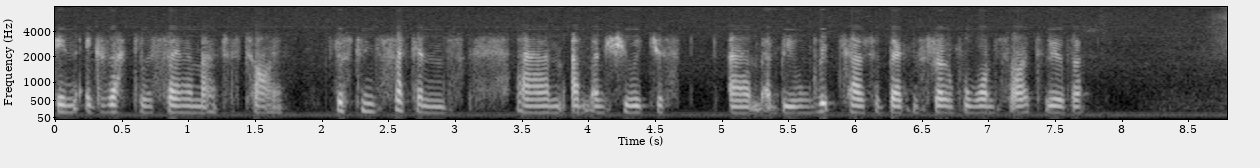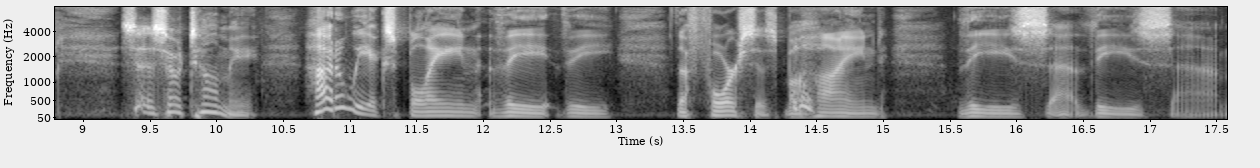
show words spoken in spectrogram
in exactly the same amount of time, just in seconds. Um, and, and she would just um, be ripped out of bed and thrown from one side to the other. So, so tell me, how do we explain the the the forces behind these uh, these um,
